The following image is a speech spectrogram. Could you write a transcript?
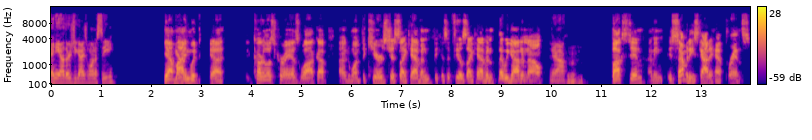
Any others you guys want to see? Yeah, mine would be uh, Carlos Correa's walk up. I'd want the Cure's just like heaven because it feels like heaven that we got him now. Yeah. Mhm. Buxton, I mean, somebody's got to have Prince.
